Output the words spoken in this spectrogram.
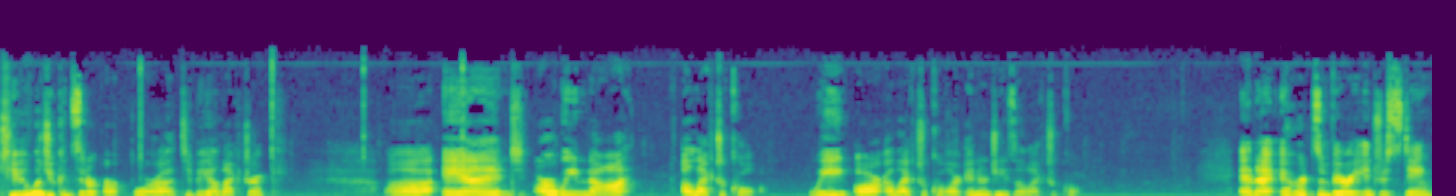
too? Would you consider our aura to be electric? Uh, and are we not electrical? We are electrical. Our energy is electrical. And I heard some very interesting.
